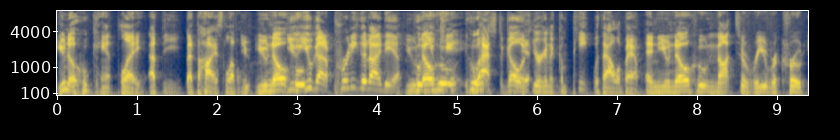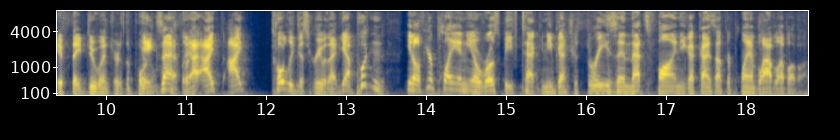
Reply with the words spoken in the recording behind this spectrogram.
You know who can't play at the at the highest level. You, you know you, who, you got a pretty good idea. You who know you who- who who- has to go if you're going to compete with Alabama. and you know who not to re-recruit if they do enter the portal. Exactly. Right. I, I I totally disagree with that. Yeah, putting you know if you're playing you know roast beef tech and you've got your threes in, that's fine. You got guys out there playing blah blah blah blah.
